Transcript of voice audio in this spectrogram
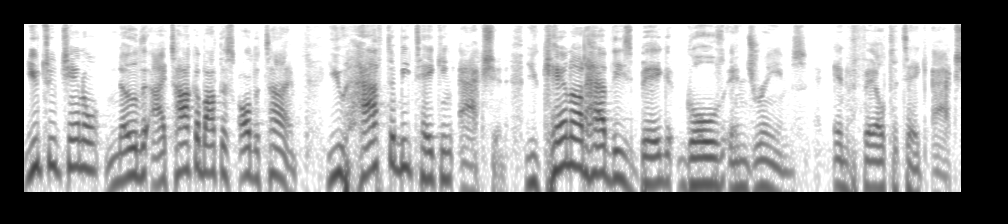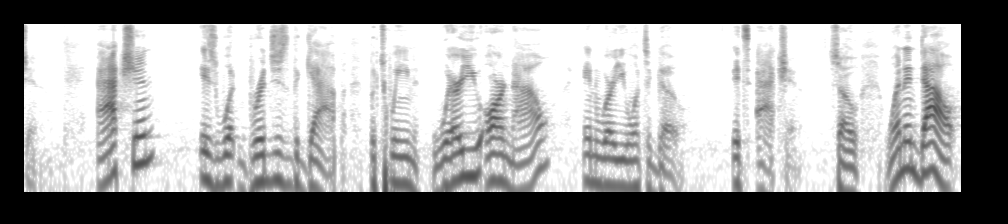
YouTube channel know that I talk about this all the time. You have to be taking action. You cannot have these big goals and dreams and fail to take action. Action is what bridges the gap between where you are now and where you want to go. It's action. So, when in doubt,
